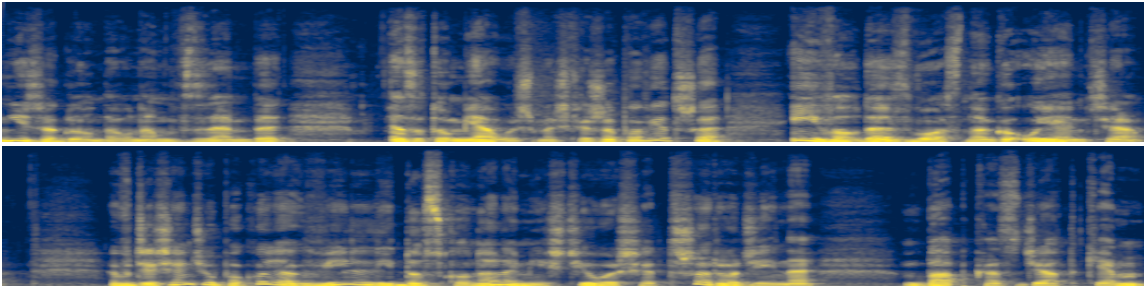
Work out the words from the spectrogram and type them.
nie zaglądał nam w zęby, a za to miałyśmy świeże powietrze i wodę z własnego ujęcia. W dziesięciu pokojach willi doskonale mieściły się trzy rodziny. Babka z dziadkiem,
